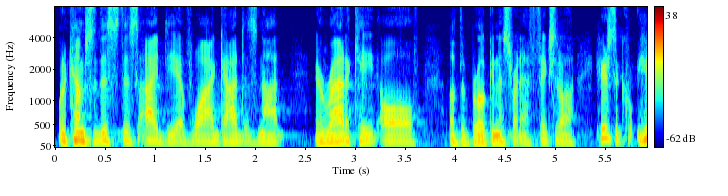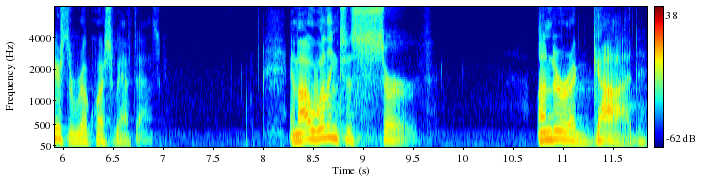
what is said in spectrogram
When it comes to this, this idea of why God does not eradicate all of the brokenness right now, fix it all. Here's the, here's the real question we have to ask Am I willing to serve under a God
